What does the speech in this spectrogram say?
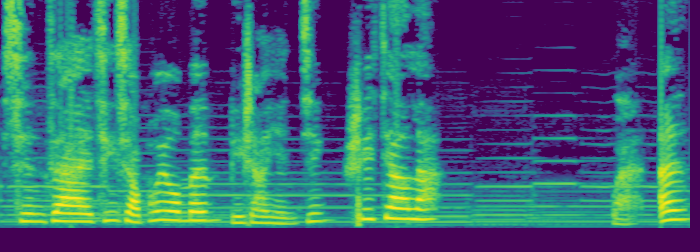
现在，请小朋友们闭上眼睛睡觉啦，晚安。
